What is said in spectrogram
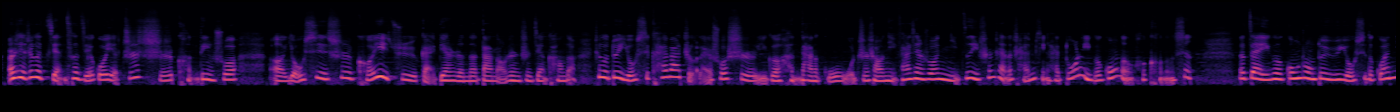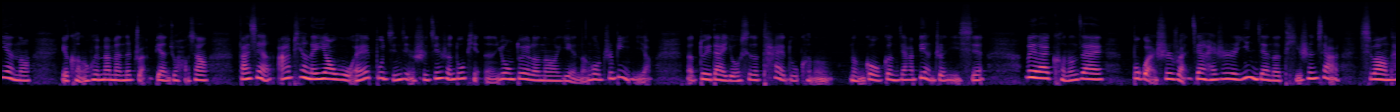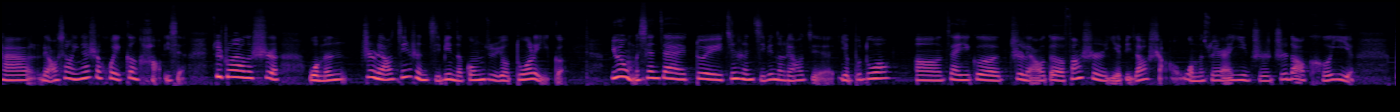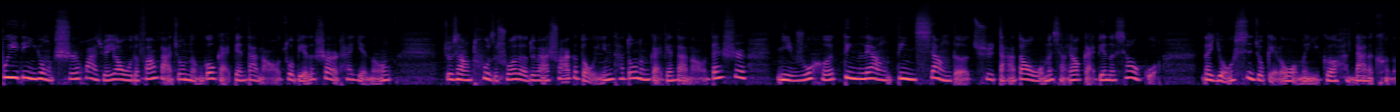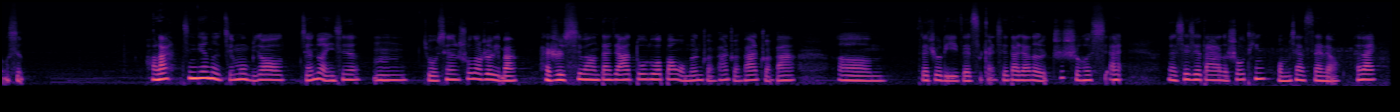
而且这个检测结果也支持肯定说，呃，游戏是可以去改变人的大脑认知健康的。这个对游戏开发者来说是一个很大的鼓舞，至少你发现说你自己生产的产品还多了一个功能和可能性。那在一个公众对于游戏的观念呢，也可能会慢慢的转变，就好像发现阿片类药物，哎，不仅仅是精神毒品，用对了呢也能够治病一样。那对待游戏的态度可能。能够更加辩证一些，未来可能在不管是软件还是硬件的提升下，希望它疗效应该是会更好一些。最重要的是，我们治疗精神疾病的工具又多了一个，因为我们现在对精神疾病的了解也不多，呃，在一个治疗的方式也比较少。我们虽然一直知道可以不一定用吃化学药物的方法就能够改变大脑，做别的事儿它也能。就像兔子说的，对吧？刷个抖音，它都能改变大脑。但是你如何定量定向的去达到我们想要改变的效果？那游戏就给了我们一个很大的可能性。好啦，今天的节目比较简短一些，嗯，就先说到这里吧。还是希望大家多多帮我们转发、转发、转发。嗯，在这里再次感谢大家的支持和喜爱。那谢谢大家的收听，我们下次再聊，拜拜。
